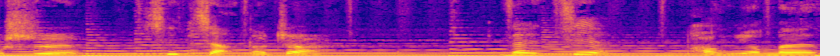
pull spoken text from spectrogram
故事先讲到这儿，再见，朋友们。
